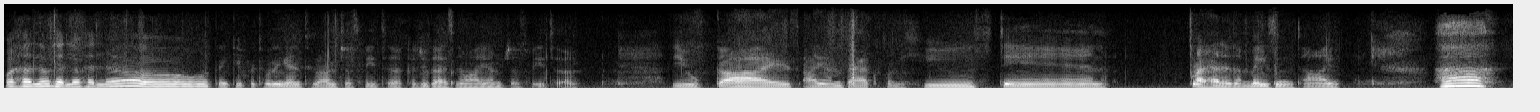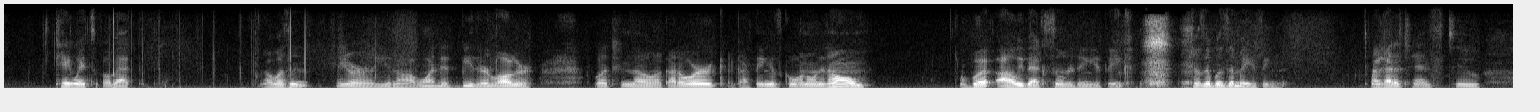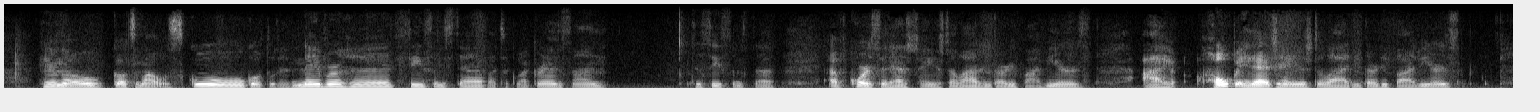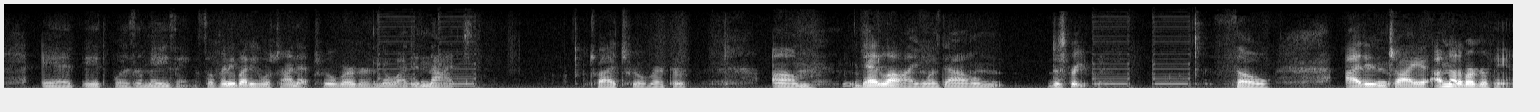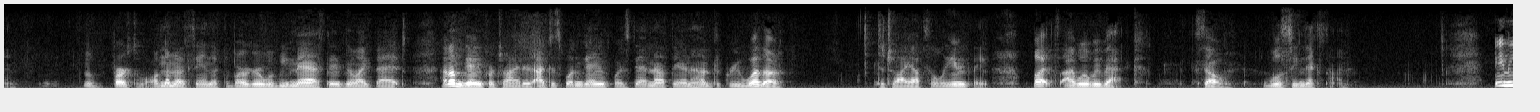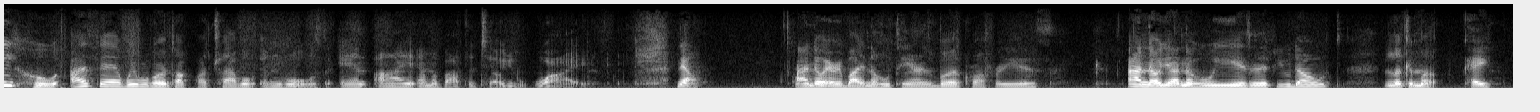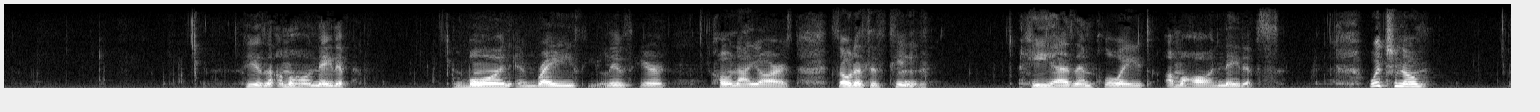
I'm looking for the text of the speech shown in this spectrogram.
Well, hello, hello, hello. Thank you for tuning in to I'm Just Vita, because you guys know I am Just Vita. You guys, I am back from Houston. I had an amazing time. Ah, can't wait to go back. I wasn't there, you know, I wanted to be there longer, but you know, I gotta work. I got things going on at home, but I'll be back sooner than you think, because it was amazing. I got a chance to you know, go to my old school, go through the neighborhood, see some stuff. I took my grandson to see some stuff. Of course, it has changed a lot in 35 years. I hope it had changed a lot in 35 years. And it was amazing. So, if anybody was trying that Trill Burger, no, I did not try Trill Burger. Um, that line was down the street. So, I didn't try it. I'm not a burger fan first of all. And I'm not saying that the burger would be nasty, or anything like that. And I'm game for trying it. I just wasn't game for standing out there in 100 degree weather to try absolutely anything. But I will be back. So we'll see next time. Anywho, I said we were going to talk about travel and rules, and I am about to tell you why. Now, I know everybody know who Terence Bud Crawford is. I know y'all know who he is, and if you don't, look him up, okay? He is an Omaha native, born and raised. He lives here, whole nine yards. So does his team. He has employed Omaha natives, which, you know,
